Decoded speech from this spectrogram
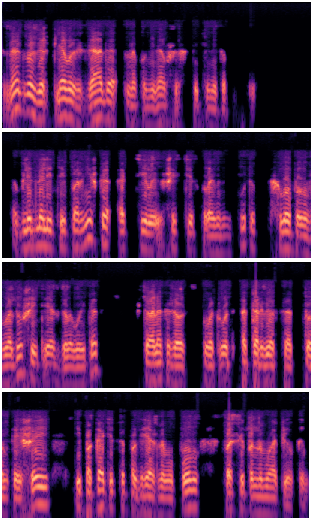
на два вертлявых зада, напоминавших кочаны капусты. Бледнолицый парнишка от силы шести с половиной футов хлопал в ладоши и тряс головой так, что она, казалось, вот-вот оторвется от тонкой шеи и покатится по грязному полу, посыпанному опилками.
